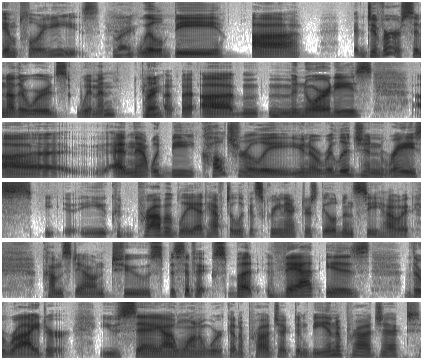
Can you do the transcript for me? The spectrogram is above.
employees Right. will be uh, diverse. In other words, women. Right. Uh, uh, minorities, uh, and that would be culturally, you know, religion, race. You could probably, I'd have to look at Screen Actors Guild and see how it comes down to specifics. But that is the rider. You say, I want to work on a project and be in a project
